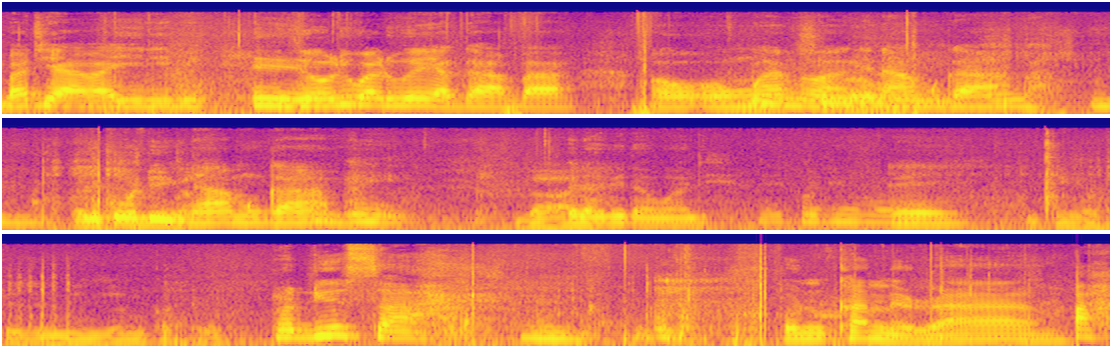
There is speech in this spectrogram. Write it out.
batya abayiribi nze oli waliwo eyagamba omwami wange n'amugamba. Olikodinga n'amugamba. Erabira wali. Eh. producer. On camera. Ah,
